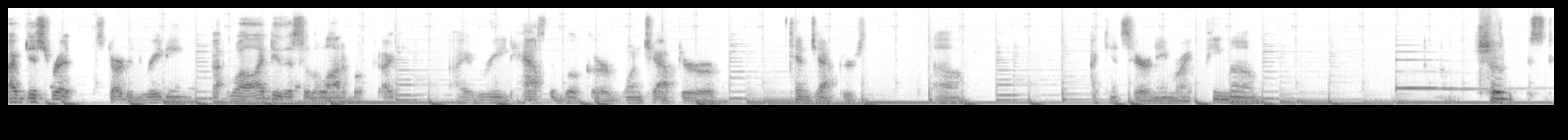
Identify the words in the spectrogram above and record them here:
I've just read, started reading. uh, Well, I do this with a lot of books. I, I read half the book or one chapter or 10 chapters. Um, I can't say her name right. Pema. Show, just,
